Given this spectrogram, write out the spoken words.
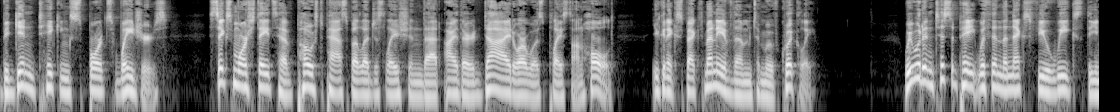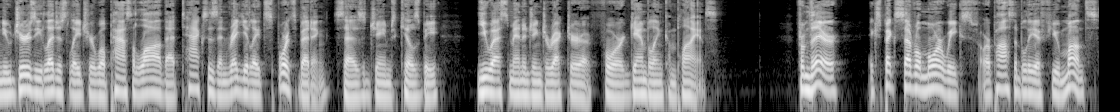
begin taking sports wagers. Six more states have post passed by legislation that either died or was placed on hold. You can expect many of them to move quickly. We would anticipate within the next few weeks the New Jersey legislature will pass a law that taxes and regulates sports betting, says James Kilsby, U.S. Managing Director for Gambling Compliance. From there, expect several more weeks, or possibly a few months,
